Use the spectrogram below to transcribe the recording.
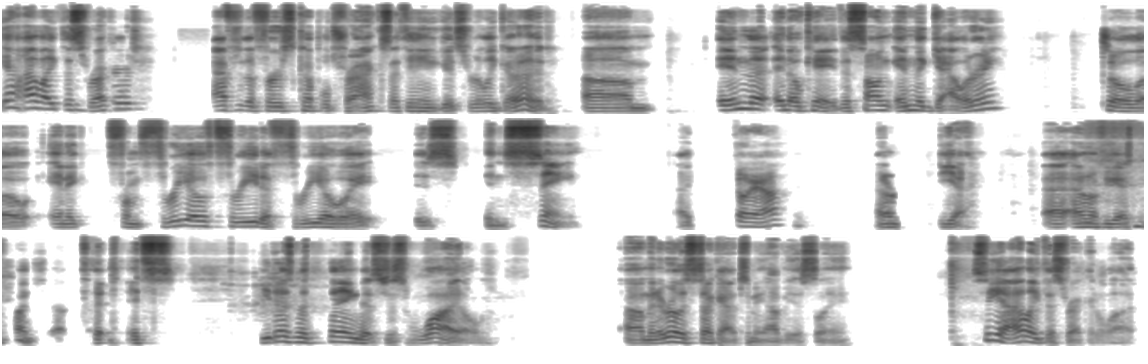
yeah, I like this record. After the first couple tracks, I think it gets really good. Um, in the and okay, the song in the gallery solo and it from 303 to 308 is insane. Oh yeah, I don't. Yeah. I, I don't know if you guys can punch that, but it's he does the thing that's just wild. Um, and it really stuck out to me, obviously. So yeah, I like this record a lot.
